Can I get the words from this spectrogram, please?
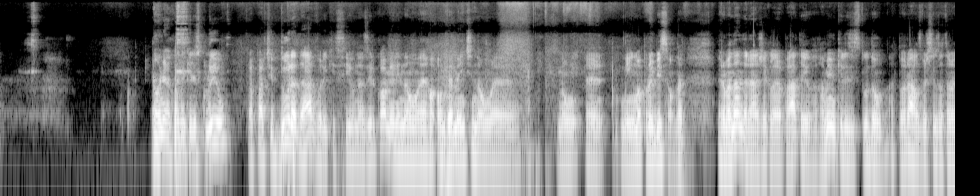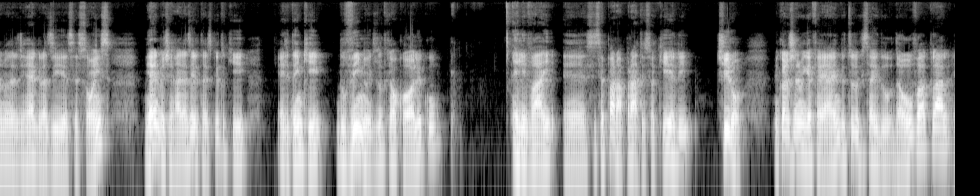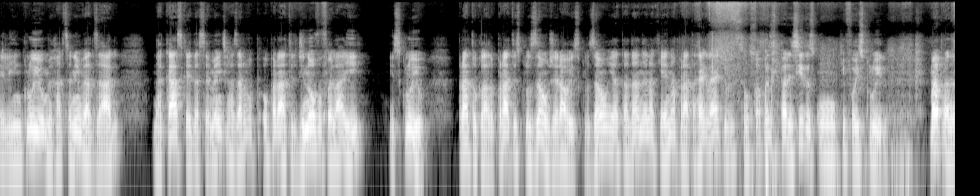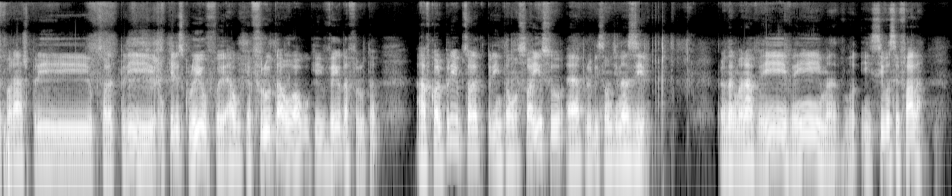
A única coisa que ele excluiu a parte dura da árvore que se o nazir come ele não é obviamente não é não é nenhuma proibição né? Ramananda Raja Prata e o Rahamim que eles estudam a Torá os versículos da Torá de maneira de regras e exceções. Miain Veshehariazir está escrito que ele tem que do vinho e de tudo que é alcoólico ele vai é, se separar. Prata isso aqui ele tirou. Mikol Hashem de tudo que sai da uva, claro, ele incluiu. Mihartzanim Ve'adzag, da casca e da semente, Hazar o parátil. De novo foi lá e excluiu. prato claro, prato, exclusão, geral e exclusão, e a tadana ela que é na prata. A regra é que são só coisas parecidas com o que foi excluído. Mas para neforash, pri, o psolet pri, o que ele excluiu foi algo que é fruta ou algo que veio da fruta. Avkol pri, o psolet pri. Então só isso é a proibição de nazir. Pergunta Gamara, vei, vei, e se você fala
